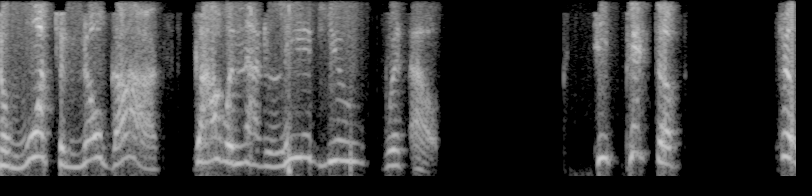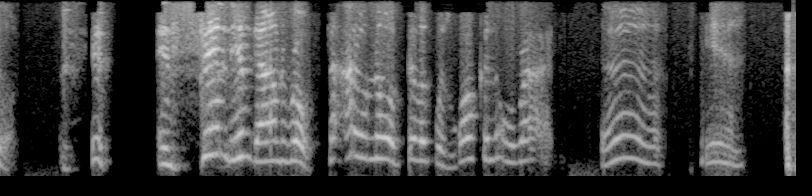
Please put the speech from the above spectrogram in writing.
to want to know God, God will not leave you without. He picked up Philip and sent him down the road. Now, I don't know if Philip was walking or riding. Uh, yeah.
